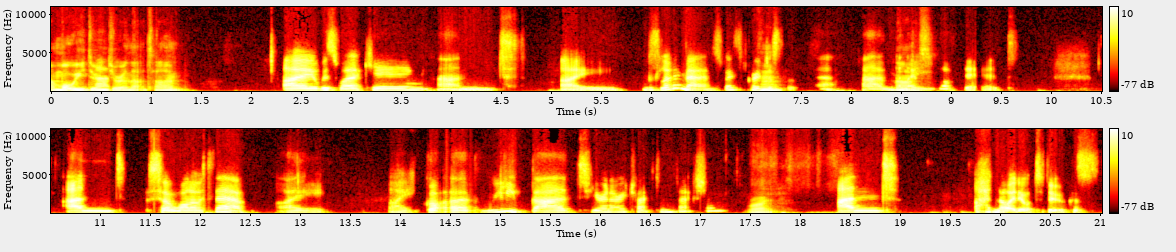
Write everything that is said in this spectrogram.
And what were you doing um, during that time? I was working and I was living there. I was basically mm-hmm. just living there. Um, nice. And I loved it. And so while I was there, I I got a really bad urinary tract infection. Right. And I had no idea what to do because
